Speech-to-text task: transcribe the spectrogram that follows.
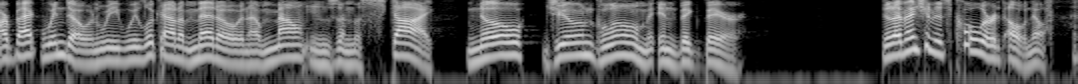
our back window and we, we look out a meadow and a mountains and the sky. No June gloom in Big Bear. Did I mention it's cooler? Oh, no.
